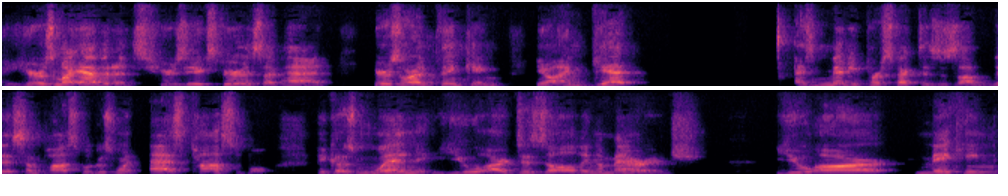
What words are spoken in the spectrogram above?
here's my evidence. Here's the experience I've had. Here's what I'm thinking. You know, and get as many perspectives as on this as possible because when as possible because when you are dissolving a marriage, you are making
